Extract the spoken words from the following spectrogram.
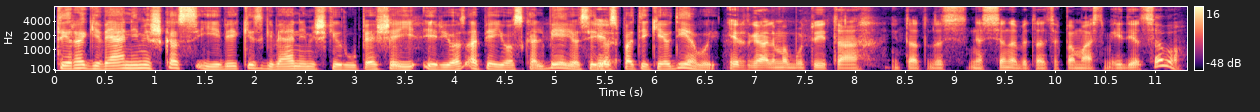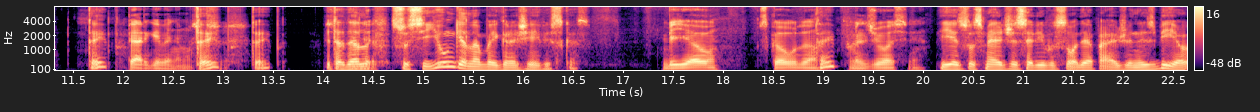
tai yra gyvenimiškas įvykis, gyvenimiški rūpešiai ir jos, apie juos kalbėjosi ir jos patikėjo Dievui. Ir galima būtų į tą, į tą tada neseną, bet tą pamastymą įdėti savo Taip. pergyvenimus. Taip, taip. Ir tada susijungia labai gražiai viskas. Bijau, skauda, taip. Meldžiuosi. Jėzus meldžiasi alyvų sodė, pavyzdžiui, nu, jis bijo.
